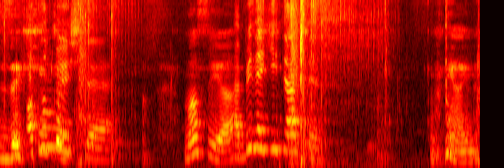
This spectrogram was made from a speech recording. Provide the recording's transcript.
Zeki. Atılmıyor işte. Nasıl ya? Ha bir zeki sensin. Aynen.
